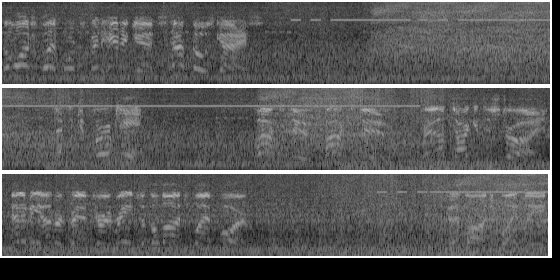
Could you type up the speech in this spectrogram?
The launch platform's been hit again. Stop those guys. That's a confirmed hit. Fox 2, Fox 2. Ground target destroyed. Enemy hovercraft are in range of the launch platform. Good launch, flight lead.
